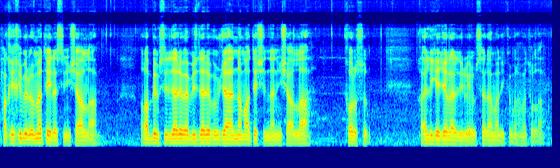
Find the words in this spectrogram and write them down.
hakiki bir ümmet eylesin inşallah. Rabbim sizleri ve bizleri bu cehennem ateşinden inşallah korusun. Hayırlı geceler diliyorum. Selamun Aleyküm ve Rahmetullah.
